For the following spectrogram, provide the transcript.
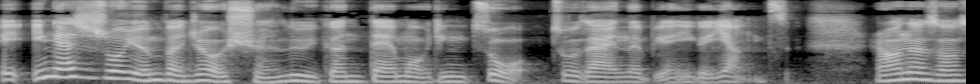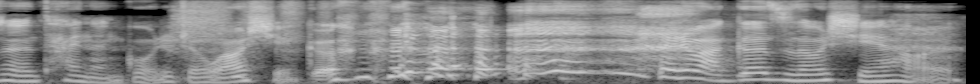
诶、应该是说原本就有旋律跟 demo 已经做做在那边一个样子，然后那时候真的太难过，就觉得我要写歌，所以就把歌词都写好了。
